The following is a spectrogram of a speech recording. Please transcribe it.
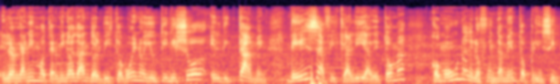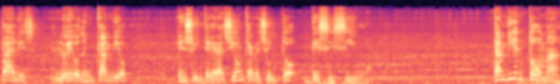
El organismo terminó dando el visto bueno y utilizó el dictamen de esa Fiscalía de Toma como uno de los fundamentos principales luego de un cambio en su integración que resultó decisivo. También Toma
